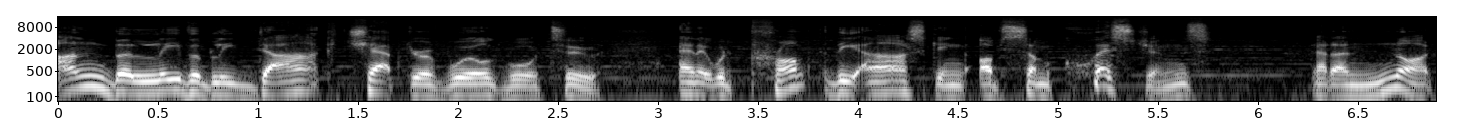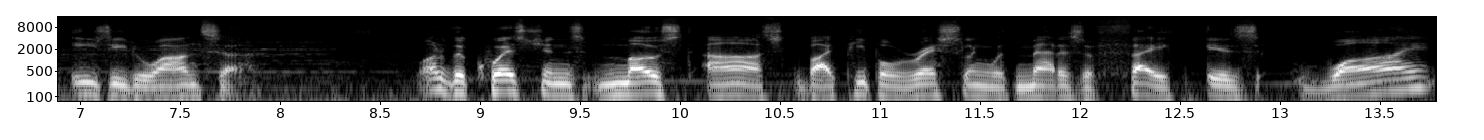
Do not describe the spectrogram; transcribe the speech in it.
unbelievably dark chapter of World War II, and it would prompt the asking of some questions that are not easy to answer. One of the questions most asked by people wrestling with matters of faith is why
